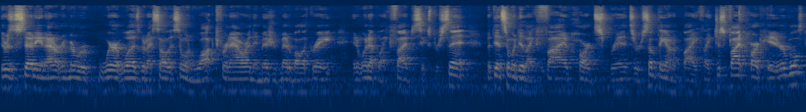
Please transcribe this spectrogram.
there was a study, and I don't remember where it was, but I saw that someone walked for an hour and they measured metabolic rate, and it went up like five to six percent. But then someone did like five hard sprints or something on a bike, like just five hard HIIT intervals,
